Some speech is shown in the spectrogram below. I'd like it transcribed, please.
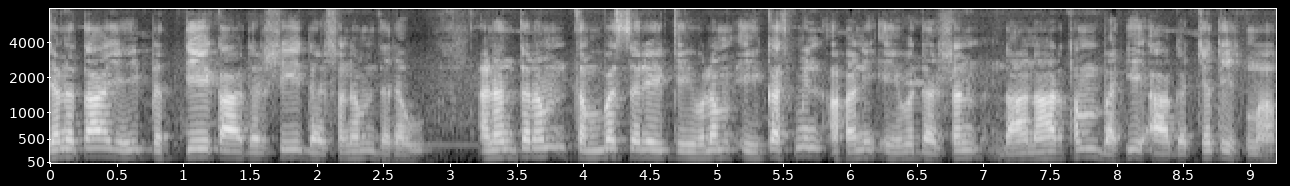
जनता यही प्रत्येकादर्शी दर्शन ददौ। अनन्तरं संवत्सरे केवलम् एकस्मिन् अहनि एव दर्शन, दानार्थं बहिः आगच्छति स्म।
